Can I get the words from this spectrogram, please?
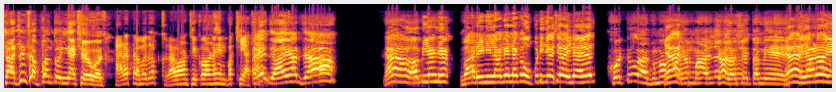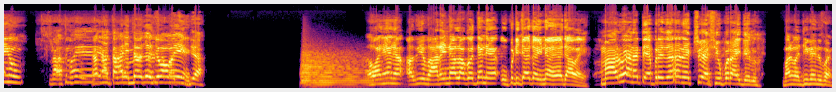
સાચી છપ્પન તો અહીંયા છે તમે તો ખાવાનું ઠેકાણું નહીં ને પછી ખેંચાય. અરે જા યાર જા. હા, અબી એને વારે નહીં લાગે ને કે ઉપડી જશે અહીંના ખોટું આગમાં ચાલ હશે તમે. યાર, હું. ને, ના ને ઉપડી જાય તો અહીંના આવે. મારું એને ટેમ્પરેચર એકસો એસી ઉપર આવી ગયેલું. મારે વધી ગયેલું પણ.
